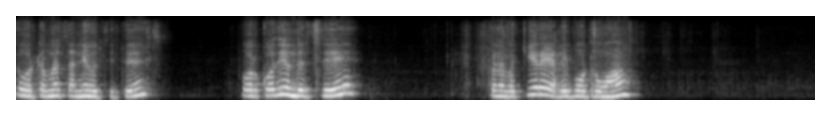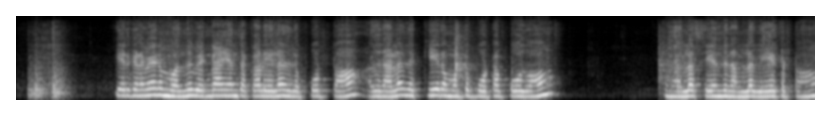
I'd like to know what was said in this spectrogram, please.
ஒரு டம்ளர் தண்ணி ஊற்றிட்டு இப்போ ஒரு கொதி வந்துருச்சு. இப்போ நம்ம கீரை அள்ளி போட்டுருவோம். ஏற்கனவே நம்ம வந்து வெங்காயம் தக்காளி எல்லாம் இதில் போட்டோம். அதனால இந்த கீரை மட்டும் போட்டால் போதும். நல்லா சேர்ந்து நல்லா வேகட்டும்.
